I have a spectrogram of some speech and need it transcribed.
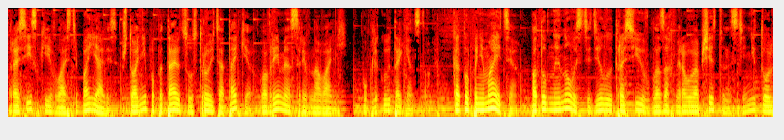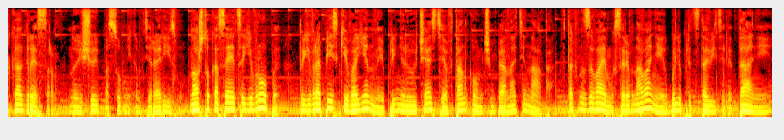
российские власти боялись, что они попытаются устроить атаки во время соревнований публикует агентство. Как вы понимаете, подобные новости делают Россию в глазах мировой общественности не только агрессором, но еще и пособником терроризму. Ну а что касается Европы, то европейские военные приняли участие в танковом чемпионате НАТО. В так называемых соревнованиях были представители Дании,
